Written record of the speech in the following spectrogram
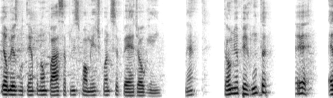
e ao mesmo tempo não passa, principalmente quando você perde alguém. Né? Então, minha pergunta é, é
